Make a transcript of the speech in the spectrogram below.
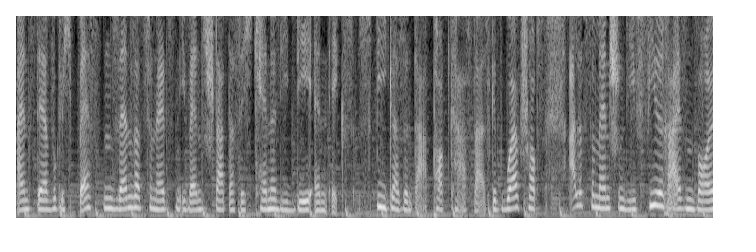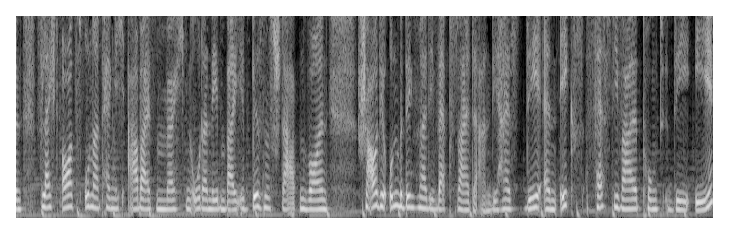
eins der wirklich besten, sensationellsten Events statt, das ich kenne, die DNX. Speaker sind da, Podcaster, es gibt Workshops, alles für Menschen, die viel reisen wollen, vielleicht vielleicht ortsunabhängig arbeiten möchten oder nebenbei ihr Business starten wollen, schau dir unbedingt mal die Webseite an. Die heißt dnxfestival.de.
